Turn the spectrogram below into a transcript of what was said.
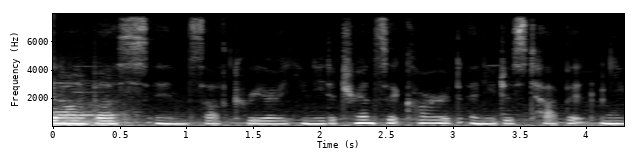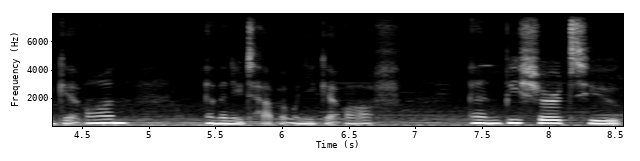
Get on a bus in South Korea, you need a transit card and you just tap it when you get on and then you tap it when you get off. And be sure to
